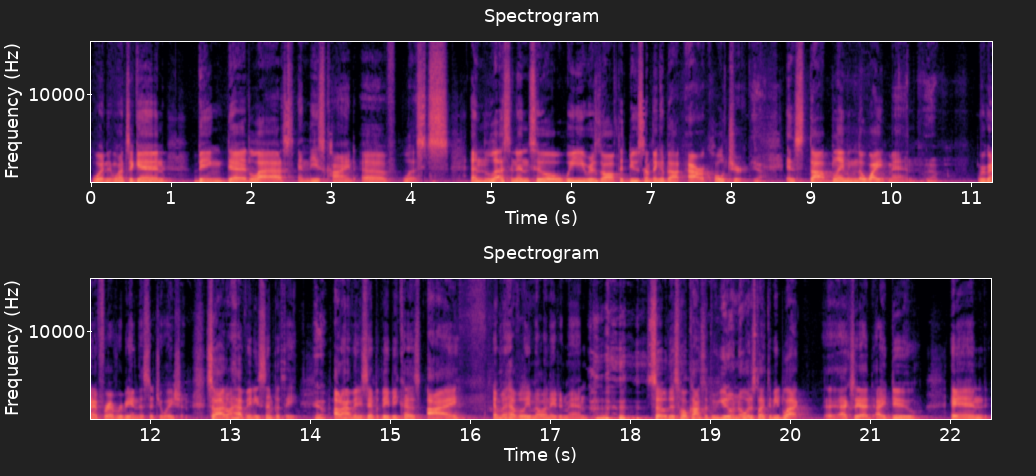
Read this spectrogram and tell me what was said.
when, once again, being dead last in these kind of lists. Unless and until we resolve to do something about our culture Yeah. and stop blaming the white man, we're going to forever be in this situation. So I don't have any sympathy. I don't have any sympathy because I am a heavily melanated man. so this whole concept of you don't know what it's like to be black, uh, actually, I, I do. And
